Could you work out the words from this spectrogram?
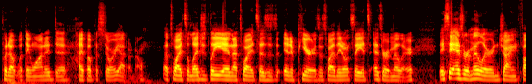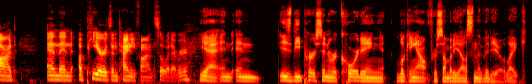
put out what they wanted to hype up a story? I don't know. That's why it's allegedly, and that's why it says it appears. That's why they don't say it's Ezra Miller. They say Ezra Miller in giant font, and then appears in tiny font, so whatever. Yeah, and and is the person recording looking out for somebody else in the video? Like,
